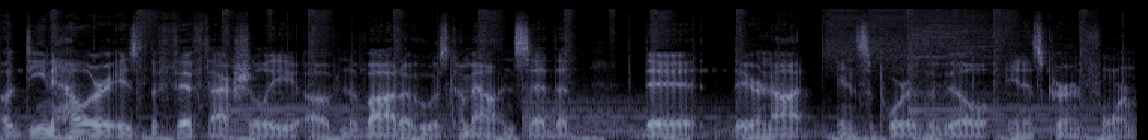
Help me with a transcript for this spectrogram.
uh, Dean Heller is the fifth, actually, of Nevada, who has come out and said that they they are not in support of the bill in its current form.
